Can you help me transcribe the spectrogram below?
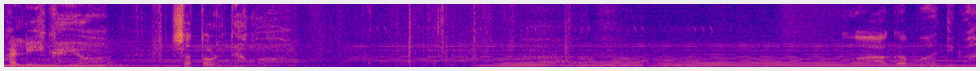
Hali kayo sa tolda ko. Maaga pa, di ba?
